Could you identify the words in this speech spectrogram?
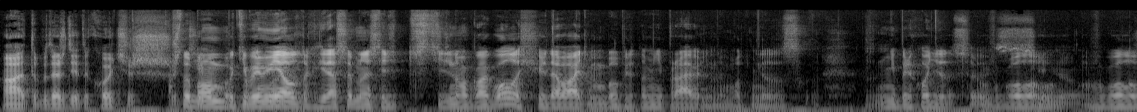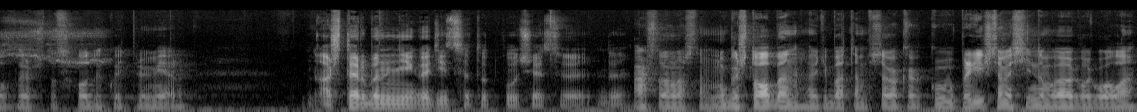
А, ты подожди, ты хочешь... Чтобы типа, он типа, имел какие-то особенности стильного глагола чередовать, он был при этом неправильным. Вот мне не приходит в голову, в голову, что сходу какой-то пример. А Штербен не годится тут, получается, да? А что у нас там? Ну, Гештобен, у тебя там все как у приличного сильного глагола.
